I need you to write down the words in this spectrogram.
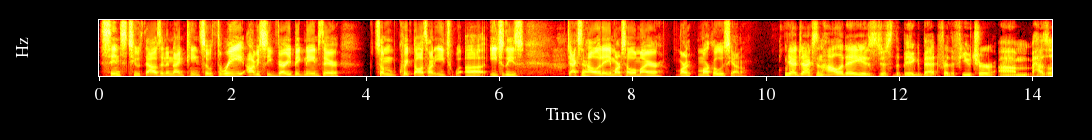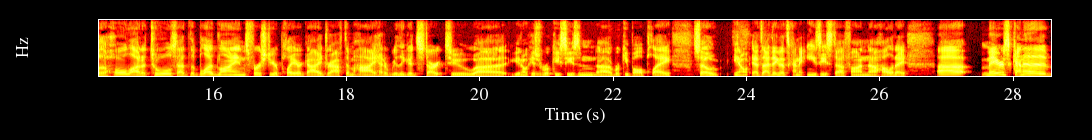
since 2019. So three obviously very big names there. Some quick thoughts on each uh, each of these: Jackson Holliday, Marcelo Mayer, Mar- Marco Luciano. Yeah, Jackson Holliday is just the big bet for the future. Um, has a whole lot of tools. Had the bloodlines, first year player guy, draft him high. Had a really good start to uh, you know his rookie season, uh, rookie ball play. So you know, I think that's kind of easy stuff on uh, Holliday. Mayer's kind of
